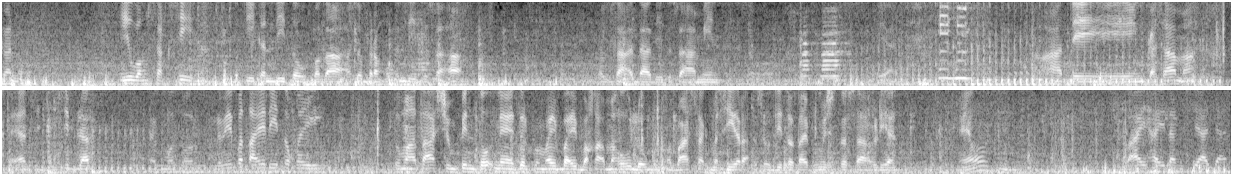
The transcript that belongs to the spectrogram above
ano, iwang saksi na kaputikan dito pag ah, sobrang ulan dito sa ah, kalsada dito sa amin. So, ayan. Ang ating kasama, ayan si GC Vlog, nagmotor. Lumipat tayo dito kay tumataas yung pinto ni Idol Pumaybay baka mahulog, mabasag, masira. So dito tayo pumista sa ulihan. Ngayon, Bahay lang siya dyan.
